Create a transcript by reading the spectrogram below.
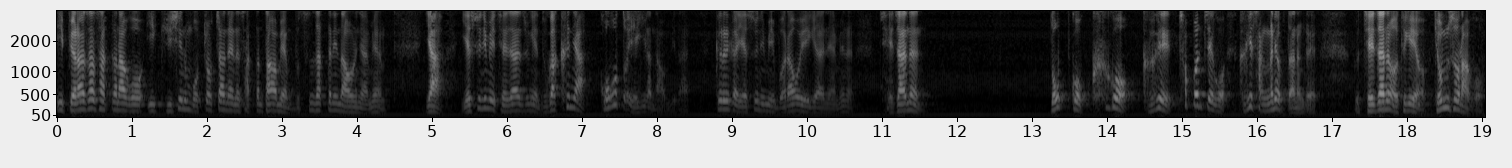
이 변화사 사건하고 이 귀신을 못 쫓아내는 사건 다음에 무슨 사건이 나오느냐면 야 예수님의 제자 중에 누가 크냐? 그것도 얘기가 나옵니다. 그러니까 예수님이 뭐라고 얘기하냐면은 제자는 높고 크고 그게 첫 번째고 그게 상관이 없다는 거예요. 제자는 어떻게 해요? 겸손하고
